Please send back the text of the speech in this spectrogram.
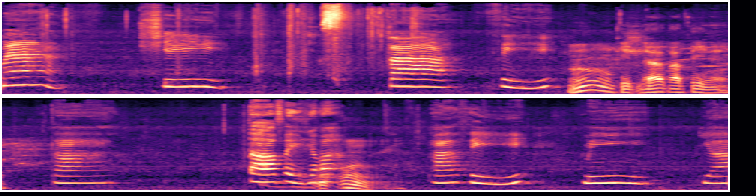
แม่ ชี ตา สี อืมผิดแล้วตาสีเนี่ย ตา ตาสีใช่ปะอืมตาสี มียา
